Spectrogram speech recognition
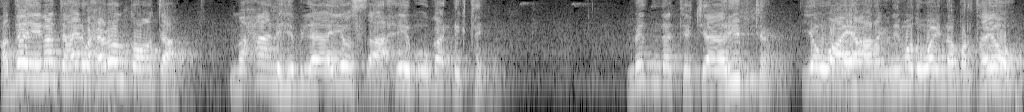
hadday inan tahayna waxay odhan doontaa maxaan heblaayo saaxiib uga dhigtay midna tajaaribta iyo waayo aragnimadu wayna bartayoo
